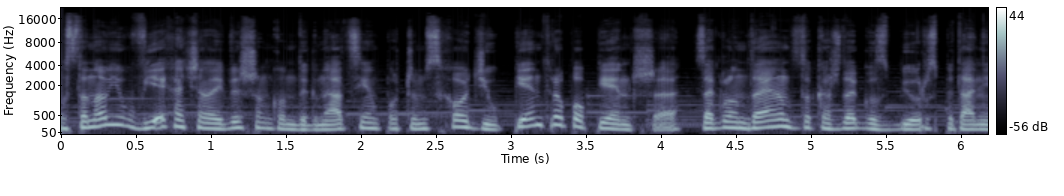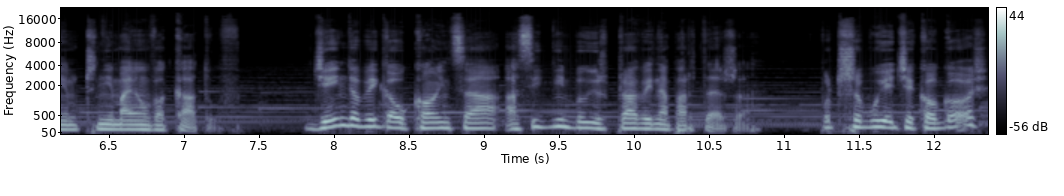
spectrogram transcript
Postanowił wjechać na najwyższą kondygnację, po czym schodził piętro po piętrze, zaglądając do każdego z biur z pytaniem, czy nie mają wakatów. Dzień dobiegał końca, a Sydney był już prawie na parterze. Potrzebujecie kogoś?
